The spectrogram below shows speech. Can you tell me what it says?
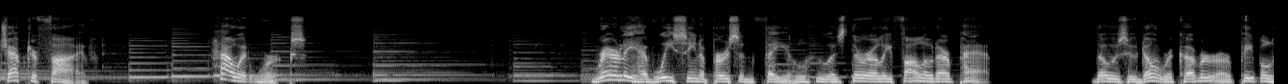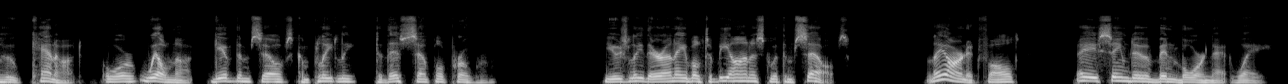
Chapter 5 How It Works Rarely have we seen a person fail who has thoroughly followed our path. Those who don't recover are people who cannot or will not give themselves completely to this simple program. Usually they're unable to be honest with themselves. They aren't at fault. They seem to have been born that way.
